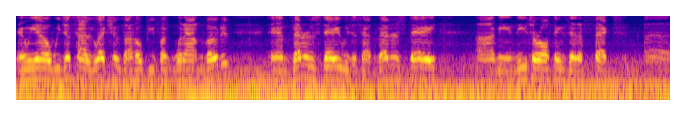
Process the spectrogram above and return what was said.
And we, you know, we just had elections. I hope you went out and voted. And Veterans Day, we just had Veterans Day. Uh, I mean, these are all things that affect, uh,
